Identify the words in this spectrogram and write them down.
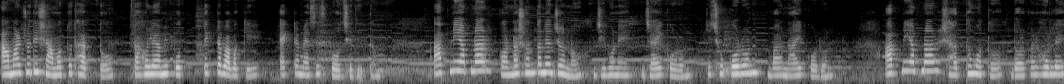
আমার যদি সামর্থ্য থাকতো, তাহলে আমি প্রত্যেকটা বাবাকে একটা মেসেজ পৌঁছে দিতাম। আপনি আপনার কন্যা সন্তানের জন্য জীবনে যাই করুন, কিছু করুন বা নাই করুন, আপনি আপনার সাধ্যমতো দরকার হলে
